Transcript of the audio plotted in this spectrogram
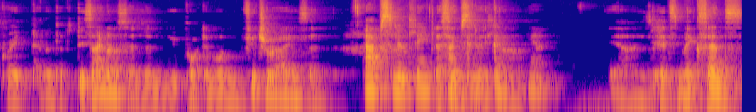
great talented designers, and then you brought them on Futurice, and Absolutely. I think, Absolutely. like, uh, yeah. yeah, it, it makes sense.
